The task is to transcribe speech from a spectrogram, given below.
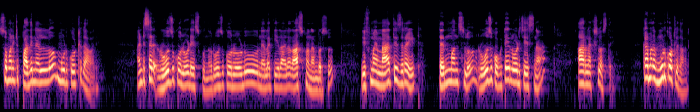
సో మనకి పది నెలల్లో మూడు కోట్లు కావాలి. అంటే సరే రోజుకో లోడ్ వేసుకుందాం. రోజుకో లోడు నెలకి ఇలా ఇలా రాసుకున్న numbers. If my math is right ten మంత్స్లో రోజుకు ఒకటే లోడ్ చేసినా ఆరు లక్షలు వస్తాయి. కానీ మనకు మూడు కోట్లు కావాలి.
